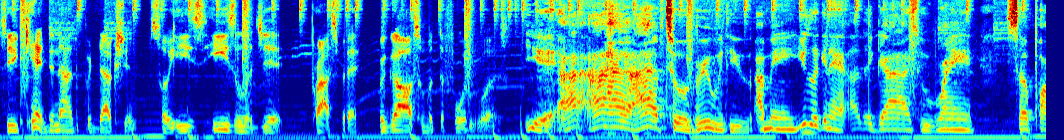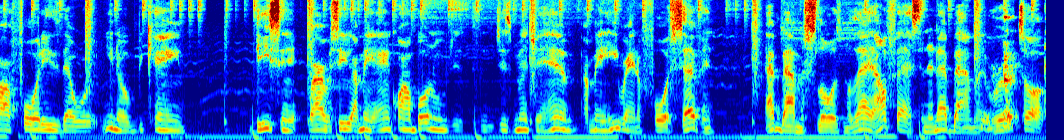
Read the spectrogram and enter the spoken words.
So you can't deny the production. So he's he's a legit prospect, regardless of what the 40 was. Yeah, I, I I have to agree with you. I mean, you're looking at other guys who ran subpar 40s that were, you know, became decent wide receiver. I mean, Anquan Boldin just just mentioned him. I mean, he ran a four seven. That Bama slow as molasses. I'm faster than that Bama. Real talk.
